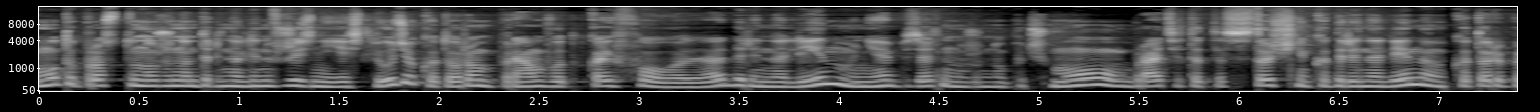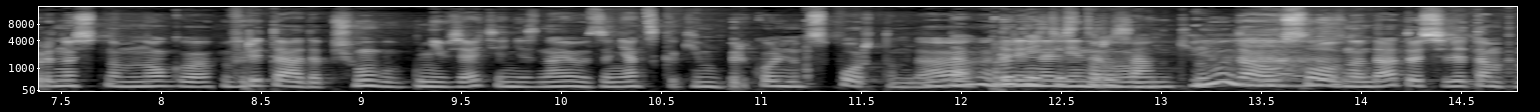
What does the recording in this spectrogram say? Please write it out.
Кому-то просто нужен адреналин в жизни. Есть люди, которым прям вот кайфово, да, адреналин мне обязательно нужен. Но почему брать этот источник адреналина, который приносит нам много вреда? Да почему бы не взять, я не знаю, заняться каким-нибудь прикольным спортом, да, да адреналиновым? Ну да, условно, да, то есть или там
